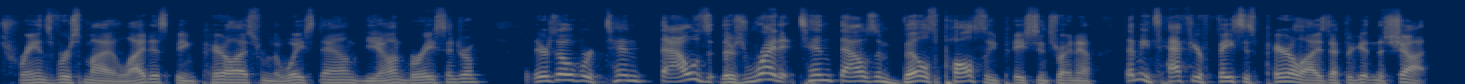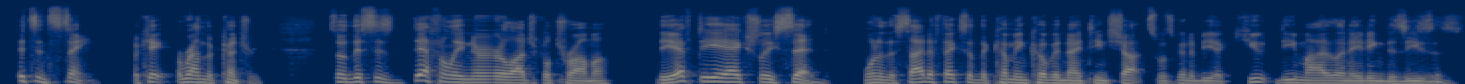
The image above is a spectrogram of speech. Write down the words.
transverse myelitis, being paralyzed from the waist down, Guillain-Barré syndrome. There's over ten thousand. There's right at ten thousand Bell's palsy patients right now. That means half your face is paralyzed after getting the shot. It's insane. Okay, around the country. So this is definitely neurological trauma. The FDA actually said one of the side effects of the coming COVID 19 shots was going to be acute demyelinating diseases.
